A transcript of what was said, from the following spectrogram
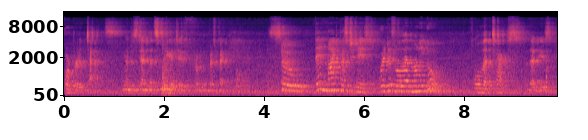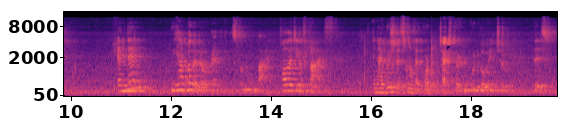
corporate tax. You understand that's negative from the perspective. So then my question is, where does all that money go? All that tax, that is. And then we have other low rankings for Mumbai. Quality of life. And I wish that some of that corporate tax burden would go into this.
